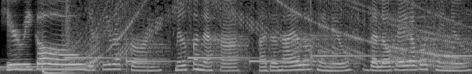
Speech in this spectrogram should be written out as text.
Here we go! Yehi Ratzon, Milfanecha, Adonai Eloheinu, Velohei Avotenu,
